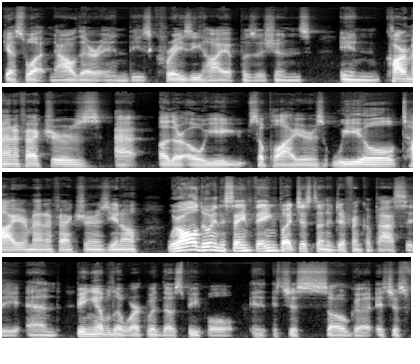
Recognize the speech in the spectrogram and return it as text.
guess what? Now they're in these crazy high up positions in car manufacturers, at other OE suppliers, wheel, tire manufacturers, you know, we're all doing the same thing, but just in a different capacity. And being able to work with those people, it, it's just so good. It just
